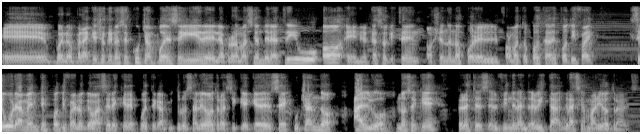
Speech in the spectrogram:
Eh, bueno, para aquellos que nos escuchan, pueden seguir eh, la programación de la tribu o, en el caso que estén oyéndonos por el formato podcast de Spotify, seguramente Spotify lo que va a hacer es que después de este capítulo sale otro, así que quédense escuchando algo, no sé qué, pero este es el fin de la entrevista. Gracias, Mario, otra vez.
